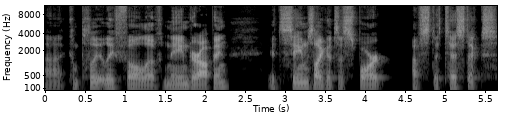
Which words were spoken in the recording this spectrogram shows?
uh, completely full of name dropping. It seems like it's a sport of statistics.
